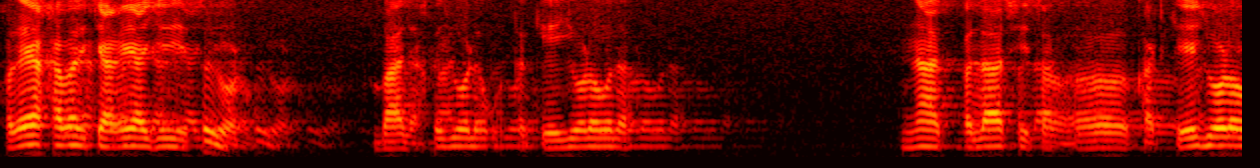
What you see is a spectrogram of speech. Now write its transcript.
خدای خبر چې هغې حجرې څه جوړ بالښت جوړ او تکیه جوړوله، ناک په لاس یې څه کټکی جوړو،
